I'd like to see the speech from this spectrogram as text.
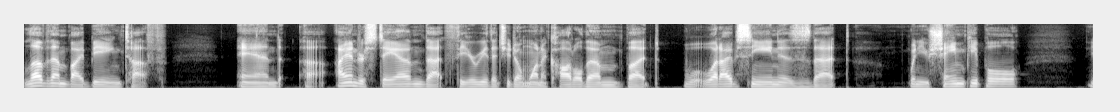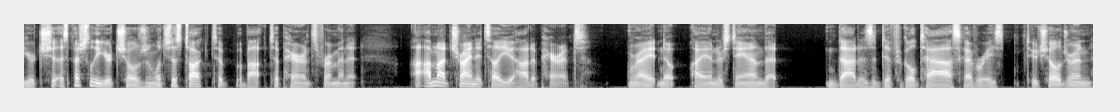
love them by being tough. And uh, I understand that theory that you don't want to coddle them, but w- what I've seen is that when you shame people, your ch- especially your children. Let's just talk to about to parents for a minute. I- I'm not trying to tell you how to parent, right? No, I understand that that is a difficult task. I've raised two children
